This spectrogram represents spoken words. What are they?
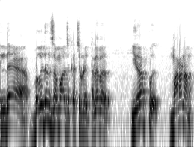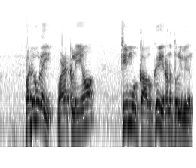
இந்த பகுஜன் சமாஜ் கட்சியினுடைய தலைவர் இறப்பு மரணம் படுகொலை வழக்குலையும் திமுகவுக்கு இரண்டு தோல்விகள்.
